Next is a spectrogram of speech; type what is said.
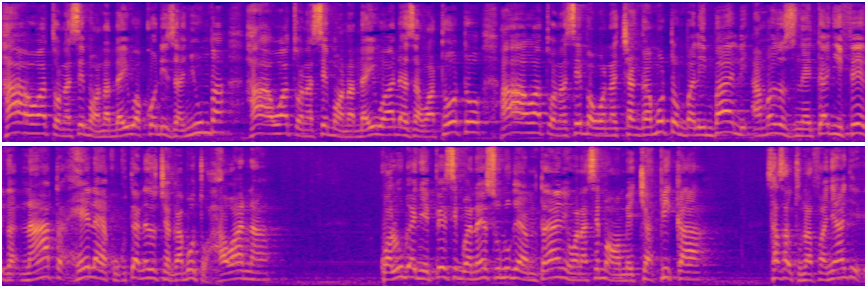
hawa watu wanasema wanadaiwa kodi za nyumba hawa watu wanasema wanadaiwa ada za watoto hawa watu wanasema wana changamoto mbalimbali ambazo zinahitaji fedha na hata hela ya kukutana na hizo changamoto hawana. Kwa lugha nyepesi bwana yesu lugha ya mtaani wanasema wamechapika. Sasa tunafanyaje?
